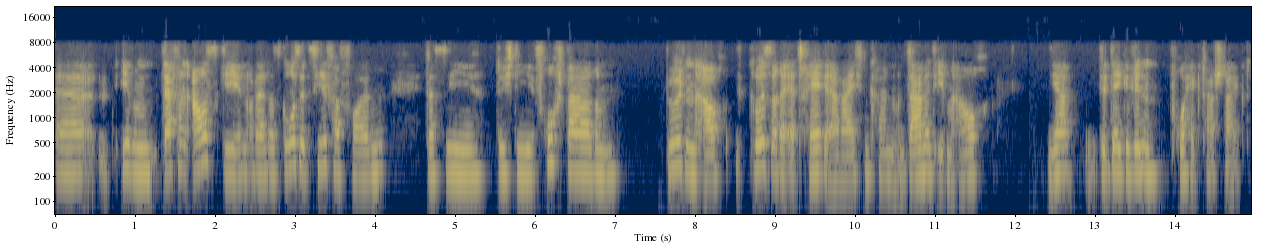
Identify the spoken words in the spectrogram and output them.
äh, eben davon ausgehen oder das große Ziel verfolgen, dass sie durch die fruchtbaren Böden auch größere Erträge erreichen können und damit eben auch ja, der Gewinn pro Hektar steigt.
